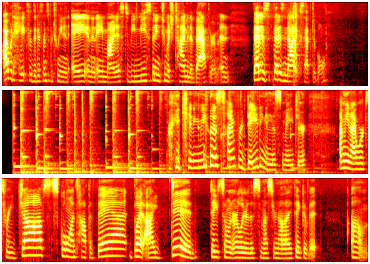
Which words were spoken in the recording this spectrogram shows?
I would hate for the difference between an A and an A minus to be me spending too much time in the bathroom and that is that is not acceptable. Are you kidding me? Has time for dating in this major? I mean, I work three jobs, school on top of that, but I did date someone earlier this semester now that I think of it. Um,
